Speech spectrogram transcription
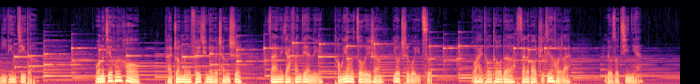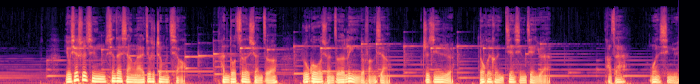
你一定记得。我们结婚后，还专门飞去那个城市，在那家饭店里同样的座位上又吃过一次。我还偷偷的塞了包纸巾回来，留作纪念。有些事情现在想来就是这么巧，很多次的选择，如果我选择了另一个方向。至今日，都会和你渐行渐远。好在，我很幸运，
